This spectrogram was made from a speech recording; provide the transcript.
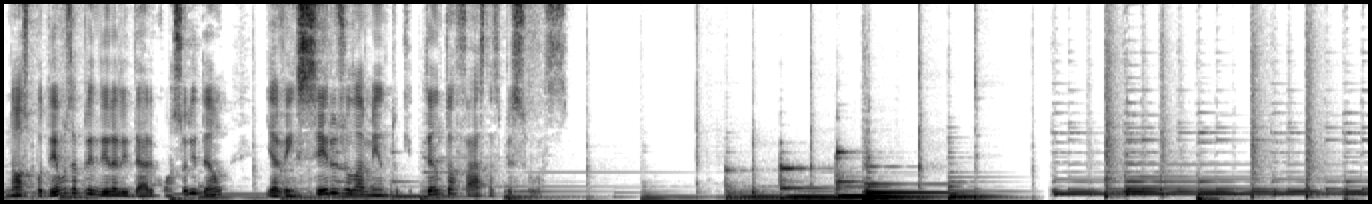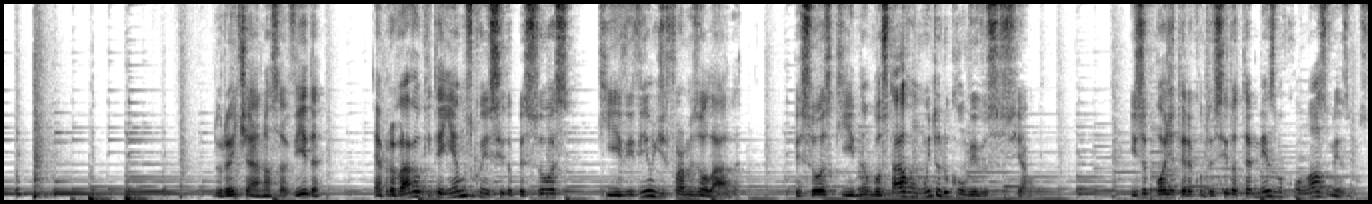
nós podemos aprender a lidar com a solidão e a vencer o isolamento que tanto afasta as pessoas. Durante a nossa vida, é provável que tenhamos conhecido pessoas que viviam de forma isolada, pessoas que não gostavam muito do convívio social. Isso pode ter acontecido até mesmo com nós mesmos.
